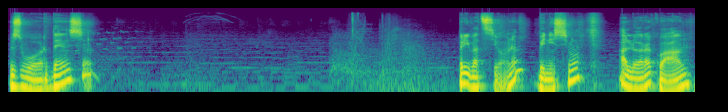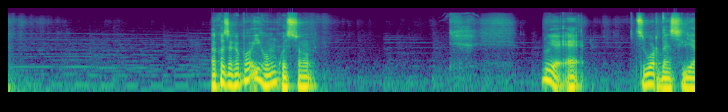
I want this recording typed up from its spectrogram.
Swordens. Privazione, benissimo. Allora qua... La cosa che poi io comunque sono... Lui è... Swordens gli,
